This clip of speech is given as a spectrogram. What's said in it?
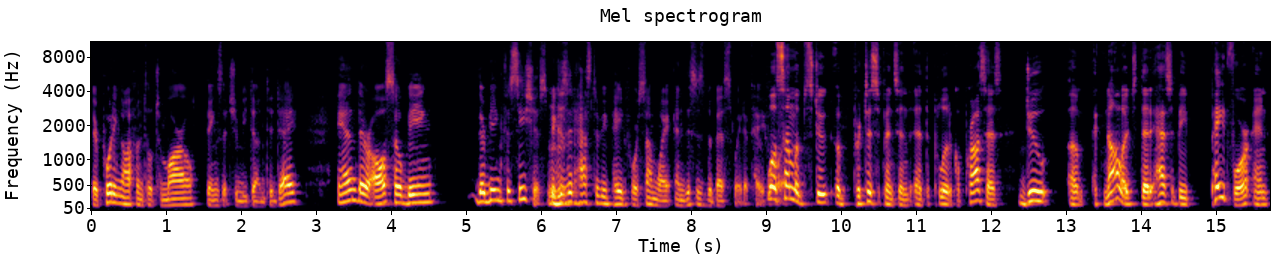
they're putting off until tomorrow things that should be done today, and they're also being they're being facetious because it has to be paid for some way, and this is the best way to pay for Mm-hmm. Well, it. some astute uh, participants in at the political process do um, acknowledge that it has to be paid for, and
